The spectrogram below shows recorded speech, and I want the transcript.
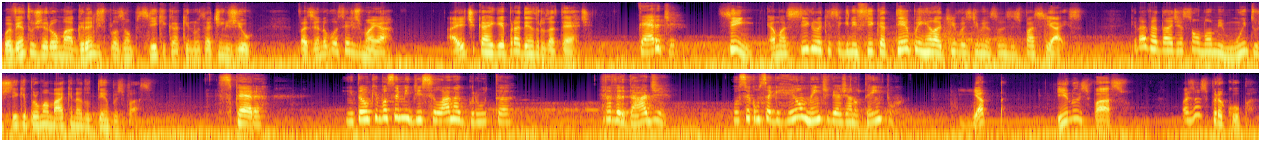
O evento gerou uma grande explosão psíquica que nos atingiu, fazendo você desmaiar. Aí te carreguei para dentro da Terd. Terd? Sim, é uma sigla que significa tempo em relativas dimensões espaciais, que na verdade é só um nome muito chique para uma máquina do tempo e espaço. Espera. Então o que você me disse lá na gruta era verdade? Você consegue realmente viajar no tempo? Yep. E no espaço. Mas não se preocupa,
